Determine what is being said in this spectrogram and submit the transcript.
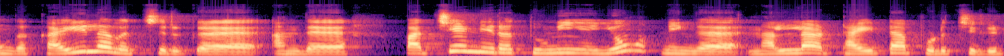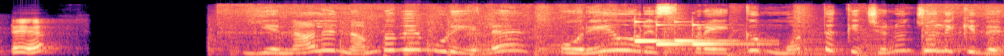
உங்கள் கையில் வச்சுருக்க அந்த பச்சை நிற துணியையும் நீங்கள் நல்லா டைட்டாக பிடிச்சிக்கிட்டு என்னால நம்பவே முடியல. ஒரே ஒரு ஸ்ப்ரேக்கு மொத்த கிச்சனும் ஜொலிக்குது.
